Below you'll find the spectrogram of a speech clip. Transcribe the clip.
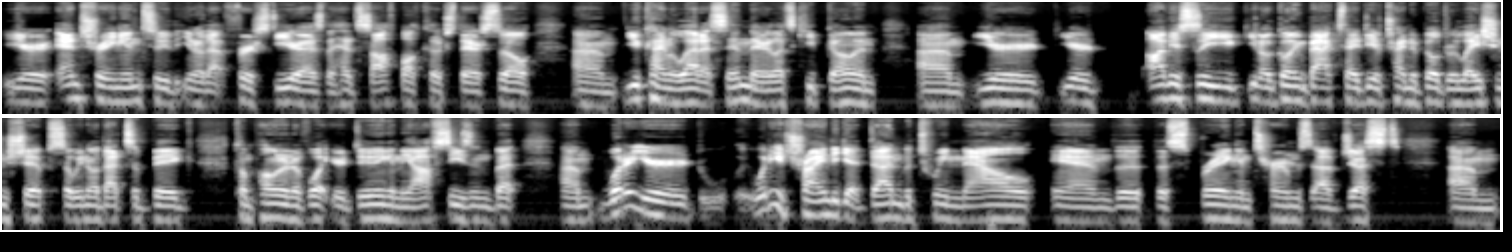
you're entering into you know that first year as the head softball coach there. So um, you kind of let us in there. Let's keep going. Um, you're you're obviously you know going back to the idea of trying to build relationships. So we know that's a big component of what you're doing in the off season. But um, what are your what are you trying to get done between now and the the spring in terms of just um,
